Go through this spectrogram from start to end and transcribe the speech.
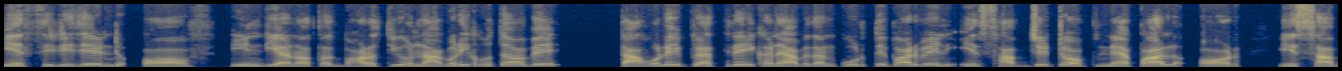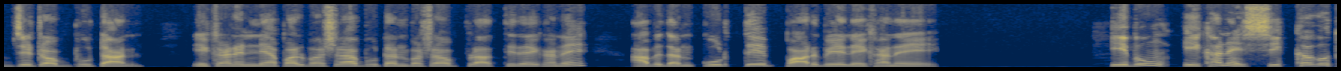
a citizen of Indian, অর্থাৎ ভারতীয় নাগরিক হতে হবে। তাহলেই প্রার্থীরা এখানে আবেদন করতে পারবেন। A subject of Nepal or a subject of Bhutan এখানে নেপাল ভাষা ভুটান ভাষাও প্রার্থীরা এখানে আবেদন করতে পারবেন এখানে। এবং এখানে শিক্ষাগত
